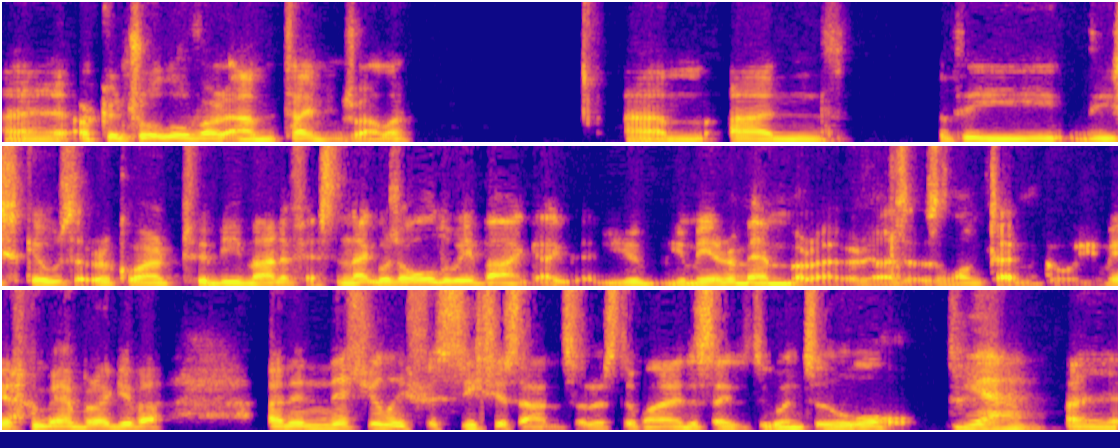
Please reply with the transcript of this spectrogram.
uh, or control over um, timings rather, um, and the the skills that are required to be manifest, and that goes all the way back. I, you you may remember. I realize it was a long time ago. You may remember I gave a an initially facetious answer as to why I decided to go into the law. Yeah. Uh,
